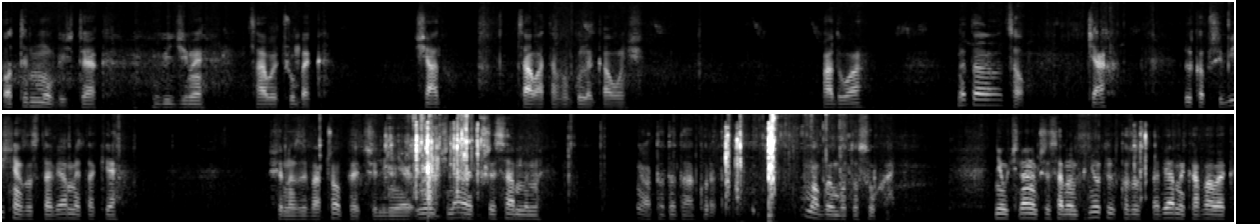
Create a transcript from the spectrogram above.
o tym mówić. To jak widzimy cały czubek siadł, cała ta w ogóle gałąź padła, no to co? Ciach. Tylko przy wiśniach zostawiamy takie się nazywa czopy, czyli nie, nie ucinamy przy samym no to to to akurat mogłem, bo to suche. Nie ucinamy przy samym pniu, tylko zostawiamy kawałek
